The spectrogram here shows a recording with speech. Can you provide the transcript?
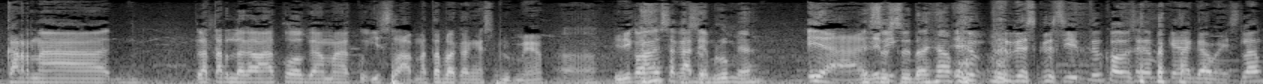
karena latar belakang aku agama aku Islam latar belakangnya sebelumnya. ah. Jadi kalau misalkan ada sebelumnya Iya, Eh, jadi sesudahnya apa? berdiskusi itu kalau misalkan pakai agama Islam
